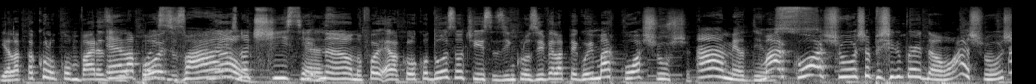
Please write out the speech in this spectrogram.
e ela tá colocou várias Ela coisas. pôs várias Não, notícias. e- Não, não foi. Ela colocou duas notícias. Inclusive, ela pegou e marcou a Xuxa. Ah, meu Deus. Marcou a Xuxa pedindo perdão. A Xuxa.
